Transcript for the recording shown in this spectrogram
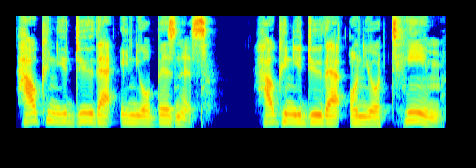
How can you do that in your business? How can you do that on your team?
